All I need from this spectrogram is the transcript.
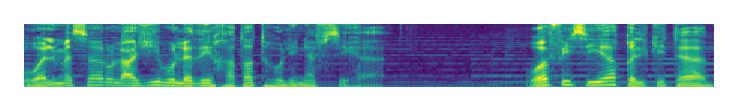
والمسار العجيب الذي خطته لنفسها. وفي سياق الكتاب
